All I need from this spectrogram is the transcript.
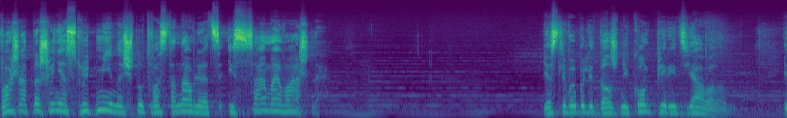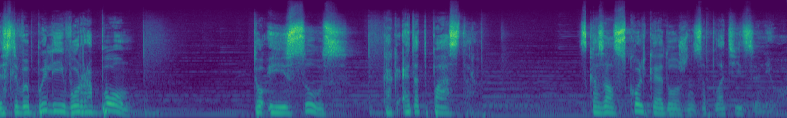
Ваши отношения с людьми начнут восстанавливаться. И самое важное, если вы были должником перед дьяволом, если вы были его рабом, то Иисус, как этот пастор, сказал, сколько я должен заплатить за него.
